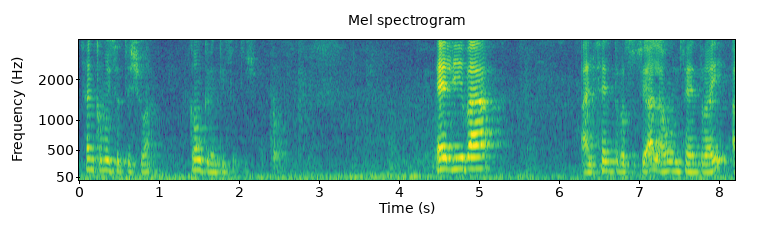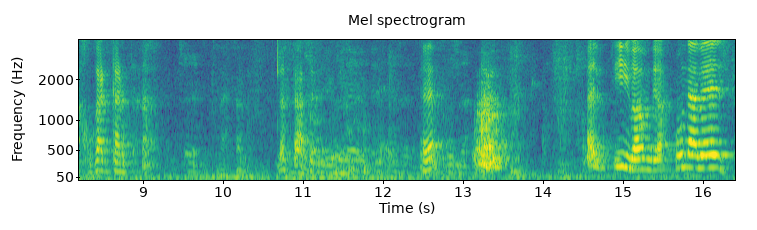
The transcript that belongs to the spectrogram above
¿Saben cómo hizo Teshua? ¿Cómo creen que hizo Teshua? Él iba al centro social, a un centro ahí, a jugar cartas. Las tardes. ¿Eh? Él iba un día. Una vez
